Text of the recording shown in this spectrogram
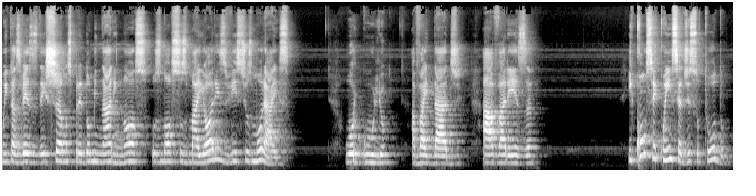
Muitas vezes deixamos predominar em nós os nossos maiores vícios morais: o orgulho, a vaidade, a avareza. E consequência disso tudo,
